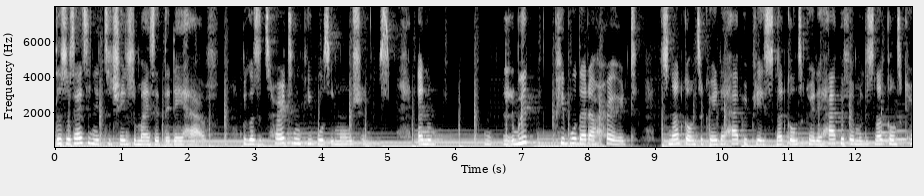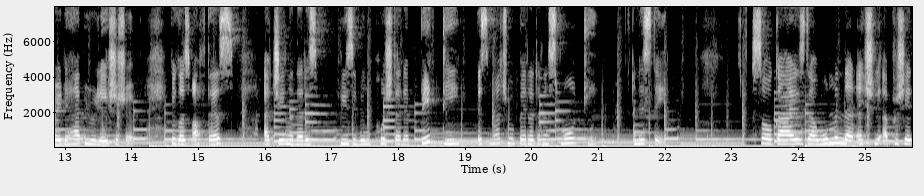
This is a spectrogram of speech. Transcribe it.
The society needs to change the mindset that they have because it's hurting people's emotions. And with people that are hurt, it's not going to create a happy place, it's not going to create a happy family, it's not going to create a happy relationship because of this agenda that is busy being pushed that a big D is much more better than a small D. Understand? So, guys, there are women that actually appreciate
